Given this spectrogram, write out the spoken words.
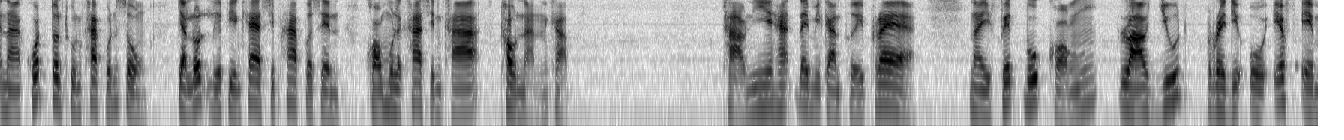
อนาคตต้นทุนค่าขนส่งจะลดเหลือเพียงแค่ 15%ของมูลค่าสินค้า เท่านั้นครับ ข่าวนี้ฮะได้มีการเผยแพร่ใน Facebook ของ Lao Youth Radio FM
